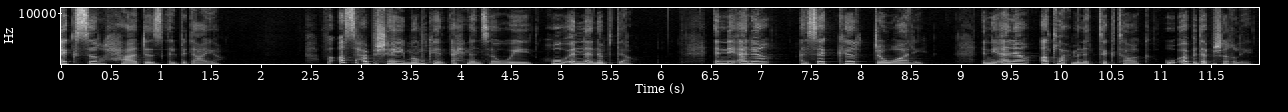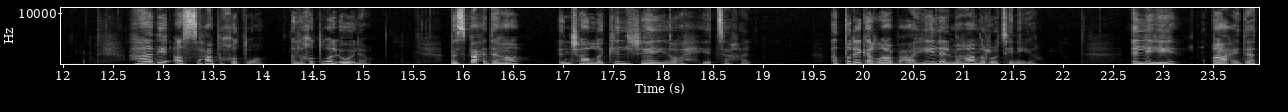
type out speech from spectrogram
اكسر حاجز البداية. فأصعب شيء ممكن إحنا نسويه هو إن نبدأ. إني أنا أسكر جوالي. إني أنا أطلع من التيك توك وأبدأ بشغلي. هذه أصعب خطوة الخطوة الأولى. بس بعدها إن شاء الله كل شيء راح يتسهل. الطريقة الرابعة هي للمهام الروتينية اللي هي قاعدة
